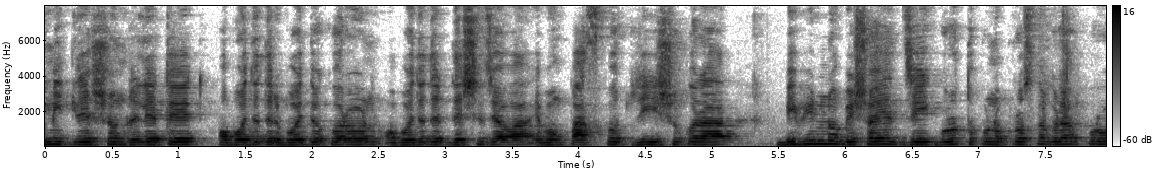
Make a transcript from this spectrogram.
ইমিগ্রেশন রিলেটেড অবৈধদের বৈধকরণ, অবৈধদের দেশে যাওয়া এবং পাসপোর্ট রি ইস্যু করা বিভিন্ন বিষয়ে যে গুরুত্বপূর্ণ প্রশ্নগুলো পূর্ব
